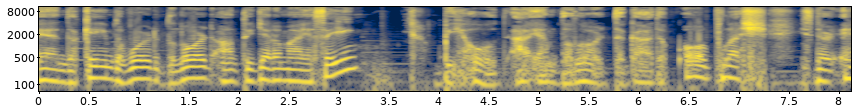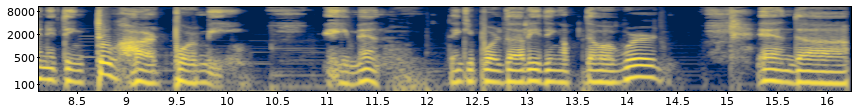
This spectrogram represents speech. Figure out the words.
And came the word of the Lord unto Jeremiah, saying, Behold, I am the Lord, the God of all flesh. Is there anything too hard for me? Amen. Thank you for the reading of the word. And uh,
